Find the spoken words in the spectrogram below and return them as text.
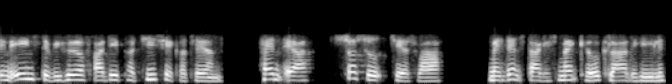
den eneste, vi hører fra, det er partisekretæren. Han er så sød til at svare, men den stakkels mand kan jo ikke klare det hele.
